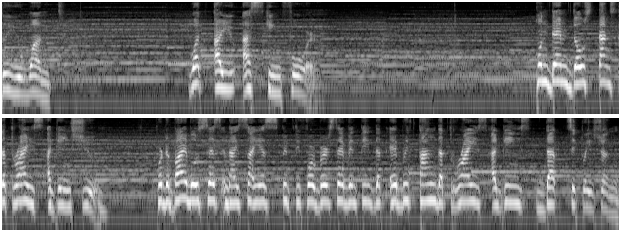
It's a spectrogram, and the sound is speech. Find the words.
do you want? What are you asking for? Condemn those tongues that rise against you. For the Bible says in Isaiah 54 verse 17 that every tongue that rise against that situation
